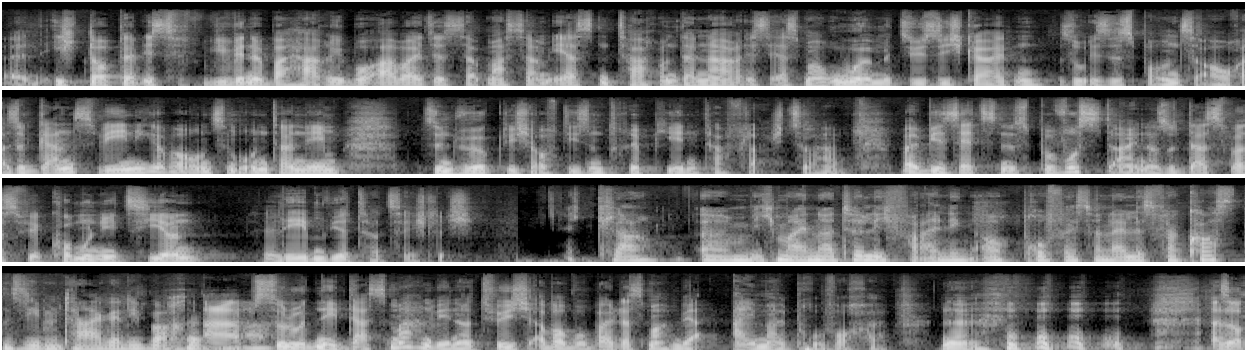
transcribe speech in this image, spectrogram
äh, ich glaube, das ist wie wenn du bei Haribo arbeitest, das machst du am ersten Tag und danach ist erstmal Ruhe mit Süßigkeiten. So ist es bei uns auch. Also ganz wenige bei uns im Unternehmen sind wirklich auf diesem Trip, jeden Tag Fleisch zu haben. Weil wir setzen es bewusst ein. Also das, was wir kommunizieren, leben wir tatsächlich. Klar, ähm, ich meine natürlich vor allen Dingen auch professionelles Verkosten sieben Tage die Woche. Absolut, nee, das machen wir natürlich, aber wobei das machen wir einmal pro Woche. Ne? also,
